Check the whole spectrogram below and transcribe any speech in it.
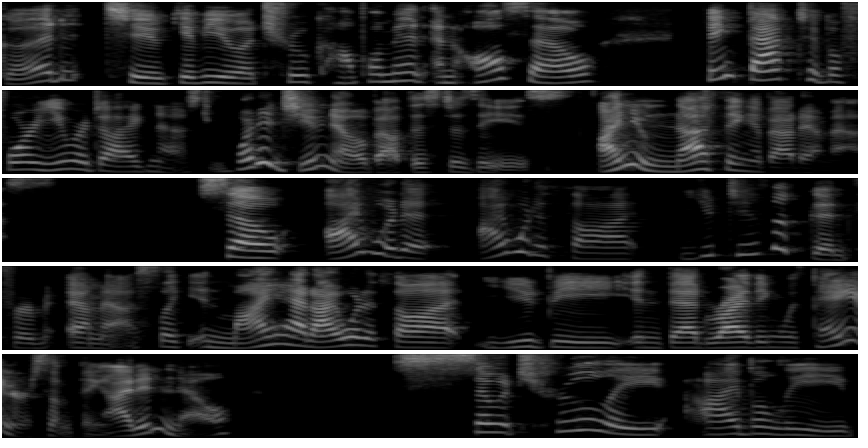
good, to give you a true compliment, and also think back to before you were diagnosed. What did you know about this disease? I knew nothing about MS. So I would have I would have thought you do look good for MS. Like in my head, I would have thought you'd be in bed writhing with pain or something. I didn't know. So it truly, I believe,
